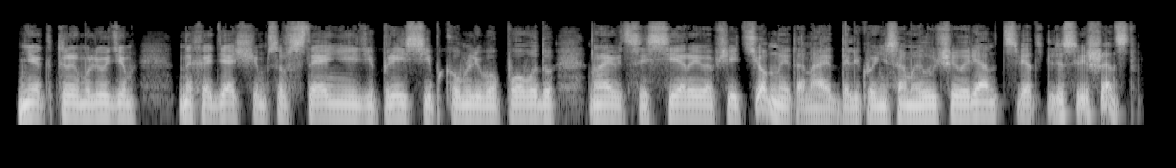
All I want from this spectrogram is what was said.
Некоторым людям, находящимся в состоянии депрессии по какому-либо поводу, нравятся серые и вообще темные тона, это далеко не самый лучший вариант цвета для совершенства.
